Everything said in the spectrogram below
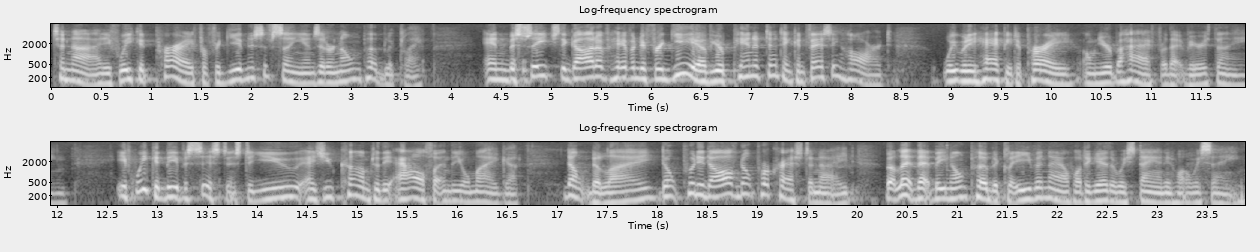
Tonight, if we could pray for forgiveness of sins that are known publicly and beseech the God of heaven to forgive your penitent and confessing heart, we would be happy to pray on your behalf for that very thing. If we could be of assistance to you as you come to the Alpha and the Omega, Don't delay. Don't put it off. Don't procrastinate. But let that be known publicly, even now, while together we stand and while we sing.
